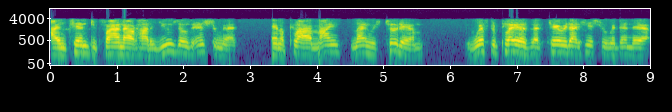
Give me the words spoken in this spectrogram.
I intend to find out how to use those instruments and apply my language to them with the players that carry that history within their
